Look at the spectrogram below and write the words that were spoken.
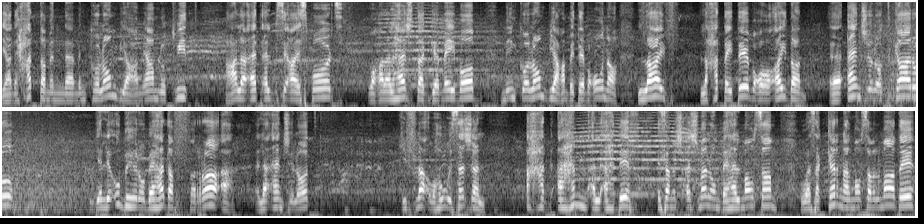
يعني حتى من من كولومبيا عم يعملوا tweet على at LBCI Sports وعلى ال hashtag My BOB من كولومبيا عم بيتابعونا live لحتى يتابعوا أيضا آه، أنجلو كارو يلي أبهروا بهدف رائع لأنجلوت. كيف لا؟ وهو سجل أحد أهم الأهداف إذا مش أجملهم بهالموسم. وذكرنا الموسم الماضي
